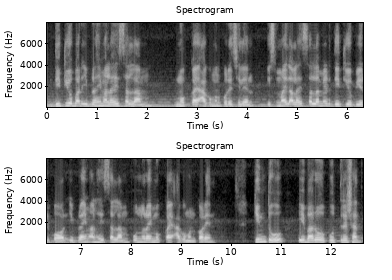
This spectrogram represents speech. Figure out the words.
দ্বিতীয়বার ইব্রাহিম আলাহিসাল্লাম মক্কায় আগমন করেছিলেন। ইসমাইল আলাহিসাল্লামের দ্বিতীয় বিয়ের পর ইব্রাহিম আলাহিসাল্লাম পুনরায় মক্কায় আগমন করেন। কিন্তু এবারও পুত্রের সাথে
